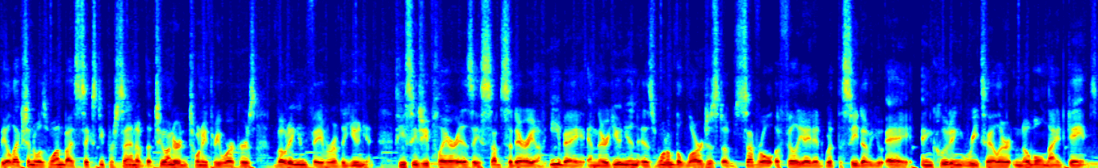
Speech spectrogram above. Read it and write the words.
The election was won by 60% of the 223 workers voting in favor of the union. TCG Player is a subsidiary of eBay, and their union is one of the largest of several affiliated with the CWA, including retailer Noble Knight Games.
